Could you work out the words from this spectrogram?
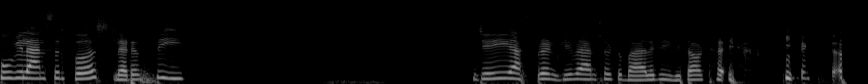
who will answer first let us see JEE aspirant give answer to biology without lecture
